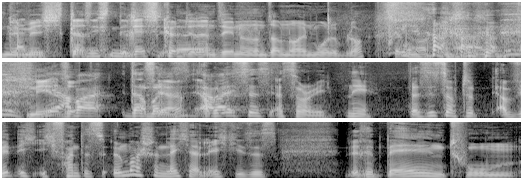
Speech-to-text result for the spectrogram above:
nämlich, ich- kann das ich nicht, Rest könnt ihr äh, dann sehen in unserem neuen Modeblog. nee, Nee, also, aber das, aber, ja. aber ist das, ah, sorry. nee. Das ist doch aber wirklich, ich fand es immer schon lächerlich, dieses Rebellentum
